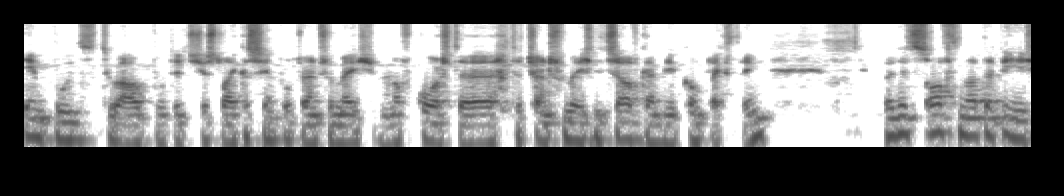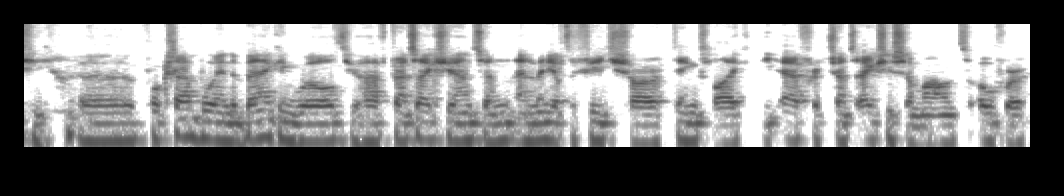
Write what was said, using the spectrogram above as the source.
input to output. It's just like a simple transformation. And of course, the, the transformation itself can be a complex thing, but it's often not that easy. Uh, for example, in the banking world, you have transactions and, and many of the features are things like the average transactions amount over,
